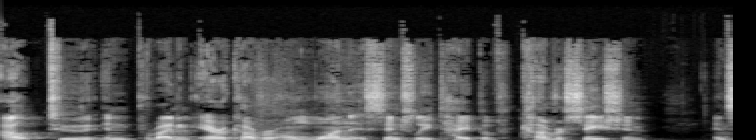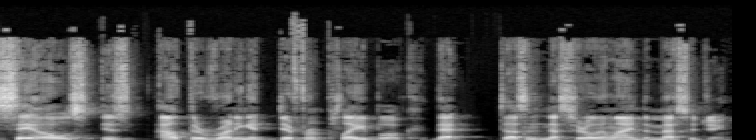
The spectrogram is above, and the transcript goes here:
out to and providing air cover on one essentially type of conversation, and sales is out there running a different playbook that doesn't necessarily align the messaging.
